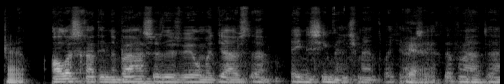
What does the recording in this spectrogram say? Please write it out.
Ja. Alles gaat in de basis dus weer om het juiste energiemanagement, wat jij Ja. zegt. Vanuit eh,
